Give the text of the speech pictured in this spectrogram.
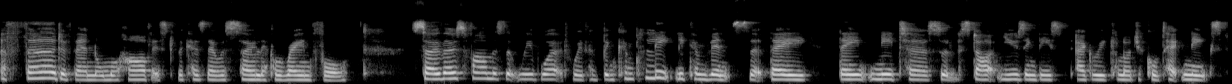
a third of their normal harvest because there was so little rainfall. So those farmers that we've worked with have been completely convinced that they they need to sort of start using these agroecological techniques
